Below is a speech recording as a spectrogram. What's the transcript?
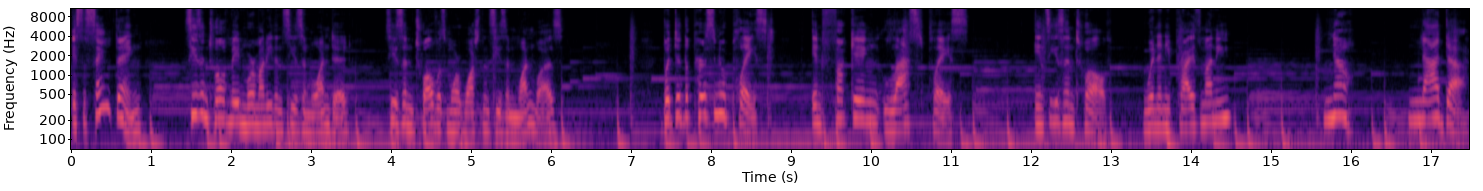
It's the same thing. Season 12 made more money than season 1 did. Season 12 was more watched than season 1 was. But did the person who placed in fucking last place in season 12 win any prize money? No. Nada.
